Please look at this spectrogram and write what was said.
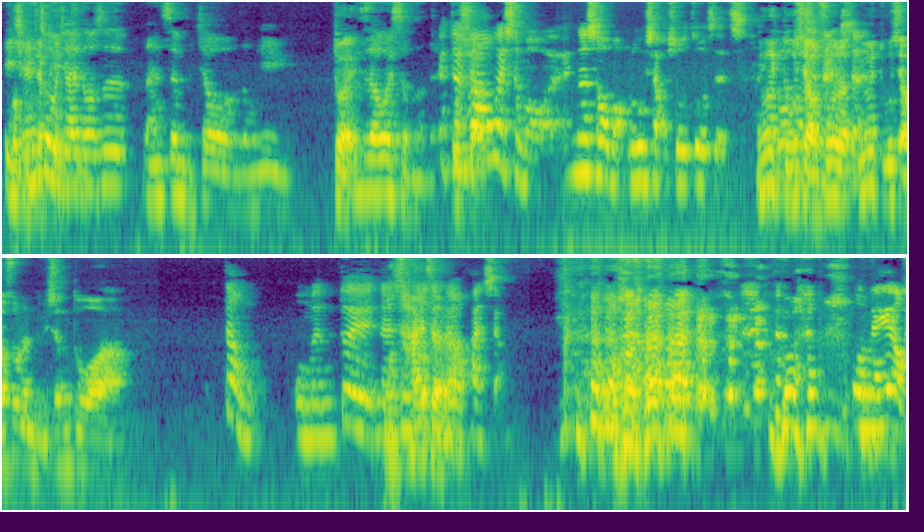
以前作家都是男生比较容易，对，不知道为什么呢？哎，对，不知道为什么哎，那时候网络小说作者因为读小说的，因为读小说的女生多啊，但我们对男生作者没有幻想。我没有，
